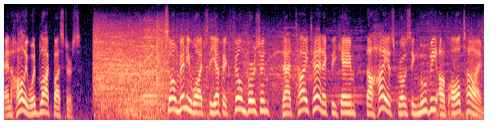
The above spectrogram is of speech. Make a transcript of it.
and Hollywood blockbusters. So many watched the epic film version that Titanic became the highest grossing movie of all time.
